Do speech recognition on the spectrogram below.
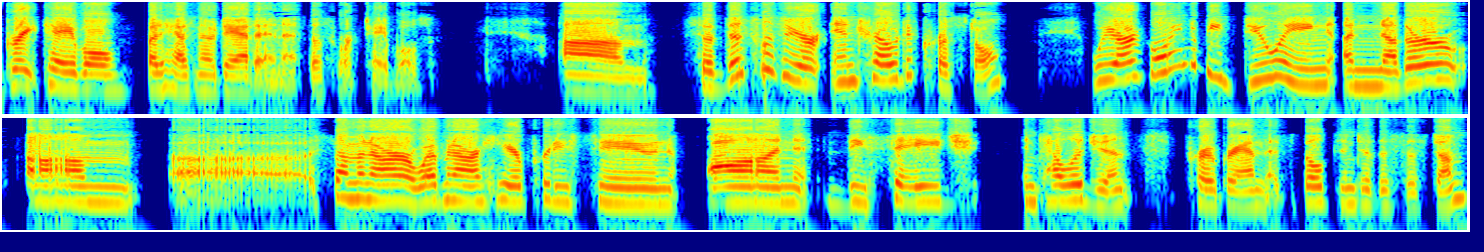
great table, but it has no data in it. Those work tables. Um, so this was your intro to Crystal. We are going to be doing another um, uh, seminar or webinar here pretty soon on the Sage Intelligence program that's built into the system.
